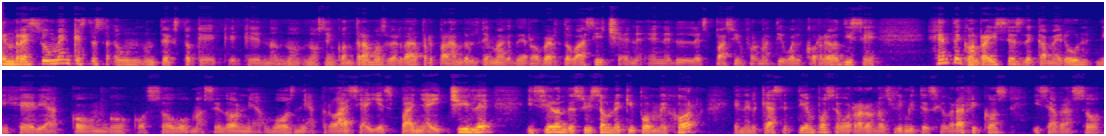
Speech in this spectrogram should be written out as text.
En resumen, que este es un, texto que, nos encontramos, ¿verdad? Preparando el tema de Roberto Basic en, en el espacio informativo El Correo. Dice, Gente con raíces de Camerún, Nigeria, Congo, Kosovo, Macedonia, Bosnia, Croacia y España y Chile hicieron de Suiza un equipo mejor en el que hace tiempo se borraron los límites geográficos y se abrazó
